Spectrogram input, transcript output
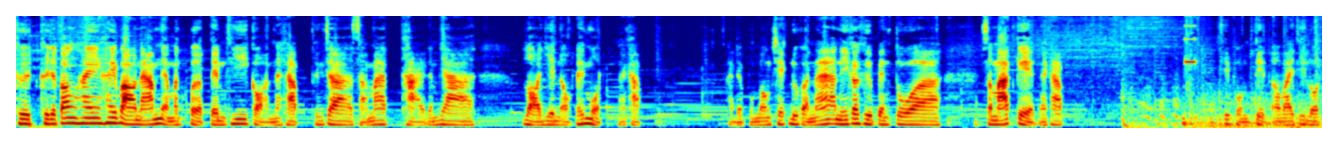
คือคือจะต้องให้ให้วาล์วน้ำเนี่ยมันเปิดเต็มที่ก่อนนะครับ ถึงจะสามารถถ่ายน้ำยาหล่อเย็นออกได้หมดนะครับเดี๋ยวผมลองเช็คดูก่อนนะ อันนี้ก็คือเป็นตัวสมาร์ทเกตนะครับ ที่ผมติดเอาไว้ที่รถ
